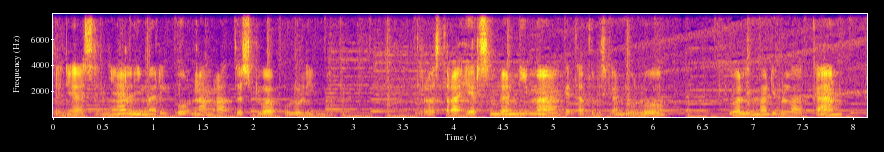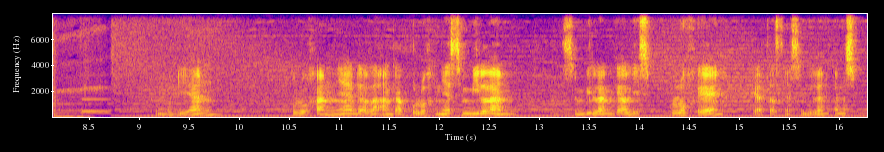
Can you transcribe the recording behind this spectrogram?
jadi hasilnya 5625 terus terakhir 95 kita tuliskan dulu. 25 di belakang. Kemudian puluhannya adalah angka puluhannya 9 9 kali 10 ya. Di atasnya 9 kan 10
